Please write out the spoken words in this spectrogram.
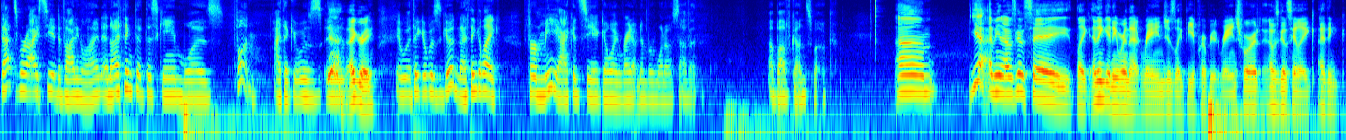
that's where I see a dividing line, and I think that this game was fun. I think it was. it yeah i agree it, I think it was good, and I think like for me, I could see it going right at number 107, above Gunsmoke. Um, yeah, I mean, I was gonna say like I think anywhere in that range is like the appropriate range for it. I was gonna say like I think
